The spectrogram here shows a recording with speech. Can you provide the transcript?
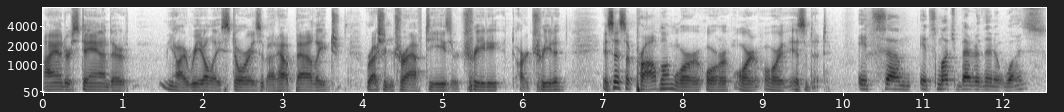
I understand, or you know, I read all these stories about how badly Russian draftees are treated. Are treated. Is this a problem, or or or, or isn't it? It's, um, it's much better than it was,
